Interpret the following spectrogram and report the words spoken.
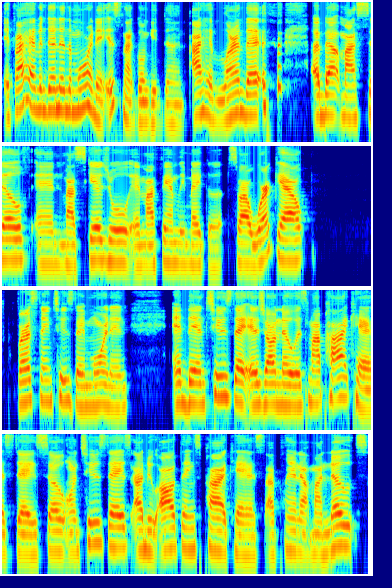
if I haven't done it in the morning, it's not going to get done. I have learned that about myself and my schedule and my family makeup. So I work out first thing Tuesday morning. And then Tuesday, as y'all know, is my podcast day. So on Tuesdays, I do all things podcast. I plan out my notes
